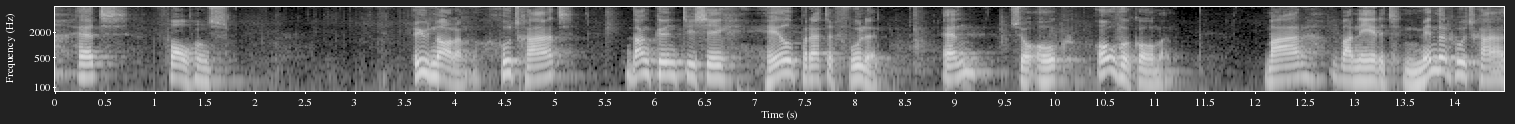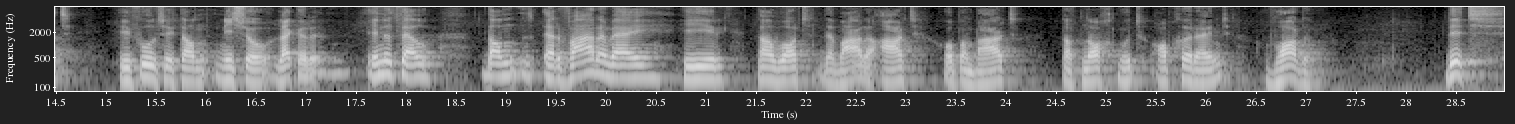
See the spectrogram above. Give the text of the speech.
het volgens uw norm goed gaat, dan kunt u zich heel prettig voelen en zo ook overkomen. Maar wanneer het minder goed gaat, u voelt zich dan niet zo lekker in het wel, dan ervaren wij hier, dan wordt de ware aard geopenbaard dat nog moet opgeruimd worden. Dit,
